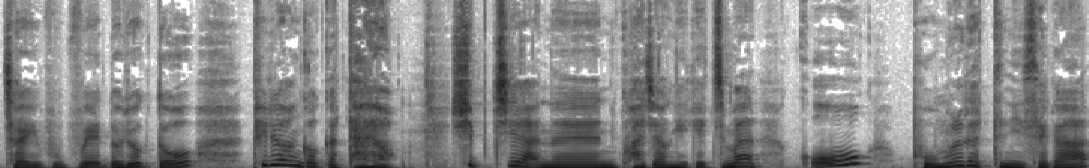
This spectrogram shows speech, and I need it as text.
저희 부부의 노력도 필요한 것 같아요. 쉽지 않은 과정이겠지만 꼭 보물 같은 이세가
